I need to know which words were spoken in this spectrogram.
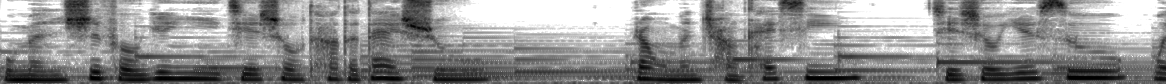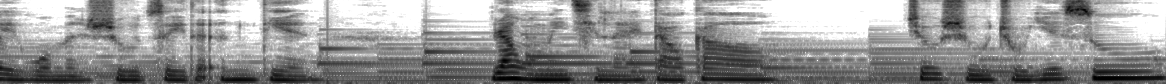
我们是否愿意接受他的代赎？让我们敞开心，接受耶稣为我们赎罪的恩典。让我们一起来祷告：救赎主耶稣，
